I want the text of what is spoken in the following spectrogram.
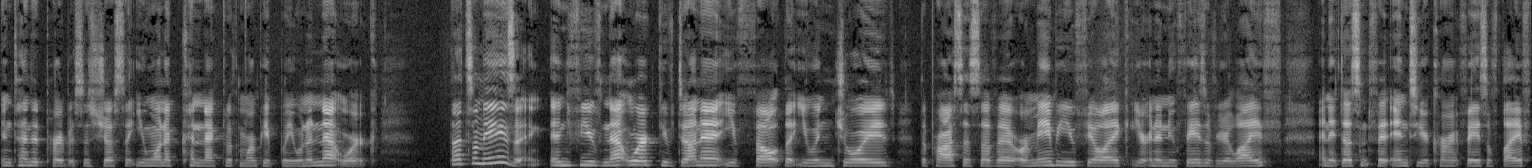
intended purpose is just that you want to connect with more people, you want to network. That's amazing. And if you've networked, you've done it, you've felt that you enjoyed the process of it, or maybe you feel like you're in a new phase of your life and it doesn't fit into your current phase of life,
